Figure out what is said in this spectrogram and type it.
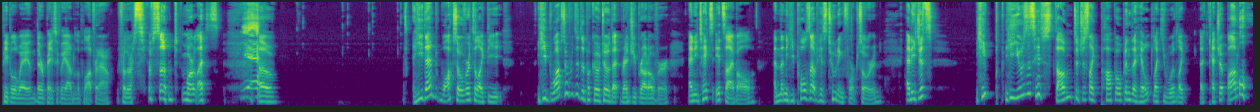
people away, and they're basically out of the plot for now, for the rest of the episode, more or less. yeah, Um, he then walks over to like the, he walks over to the Bakuto that Reggie brought over, and he takes its eyeball, and then he pulls out his tuning fork sword, and he just. He he uses his thumb to just like pop open the hilt like you would like a ketchup bottle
